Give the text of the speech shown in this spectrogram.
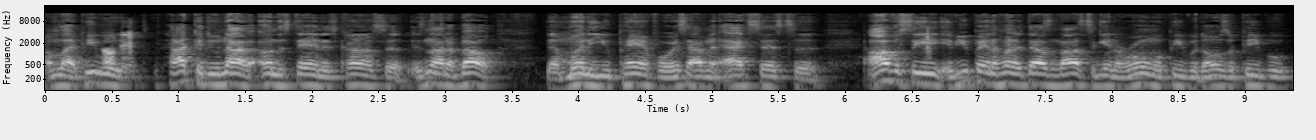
I'm like, people, Okay. how could you not understand this concept? It's not about the money you paying for; it's having access to. Obviously, if you're paying a hundred thousand dollars to get in a room with people, those are people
